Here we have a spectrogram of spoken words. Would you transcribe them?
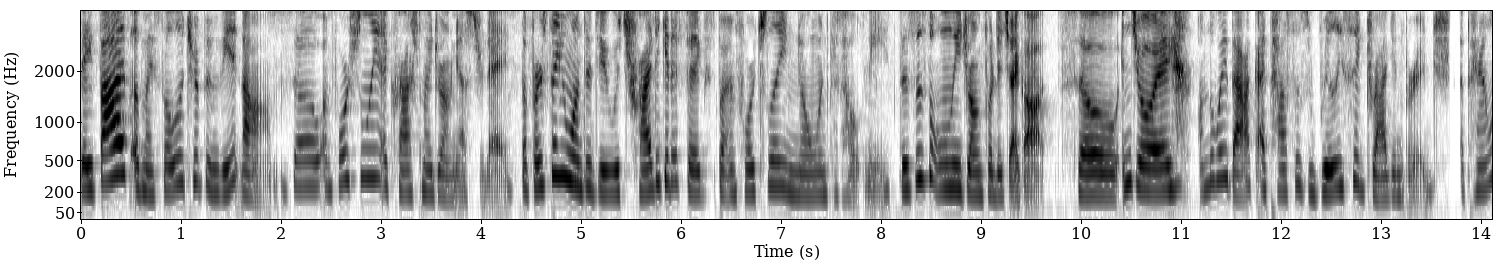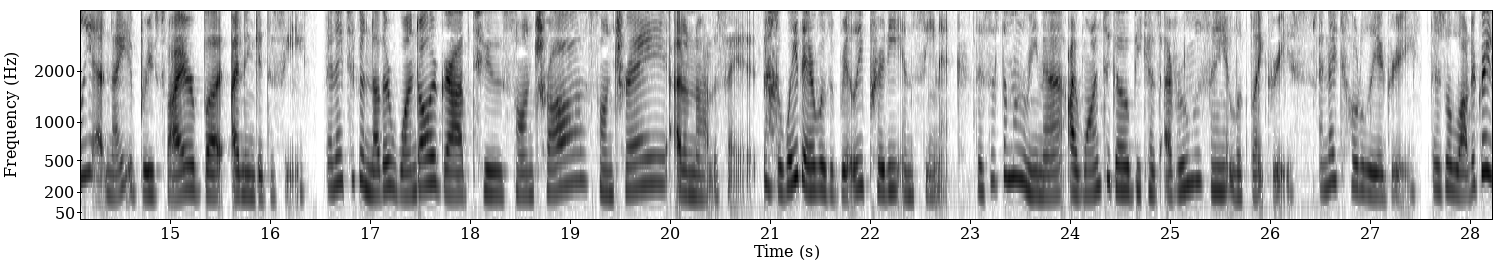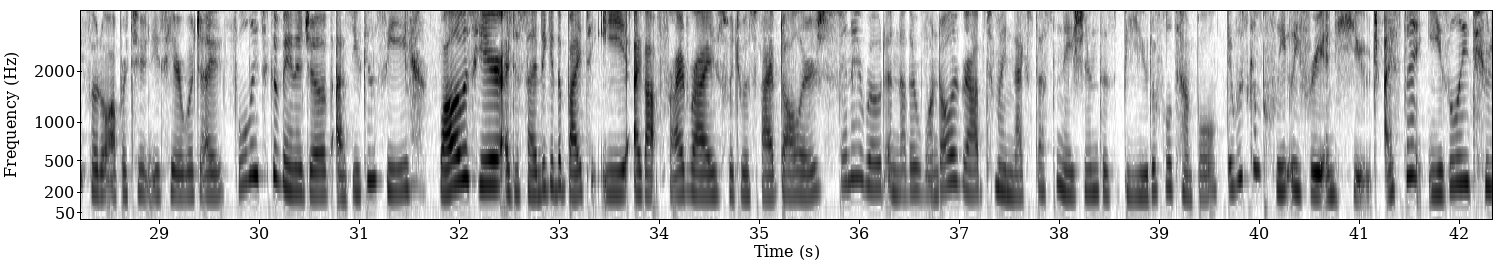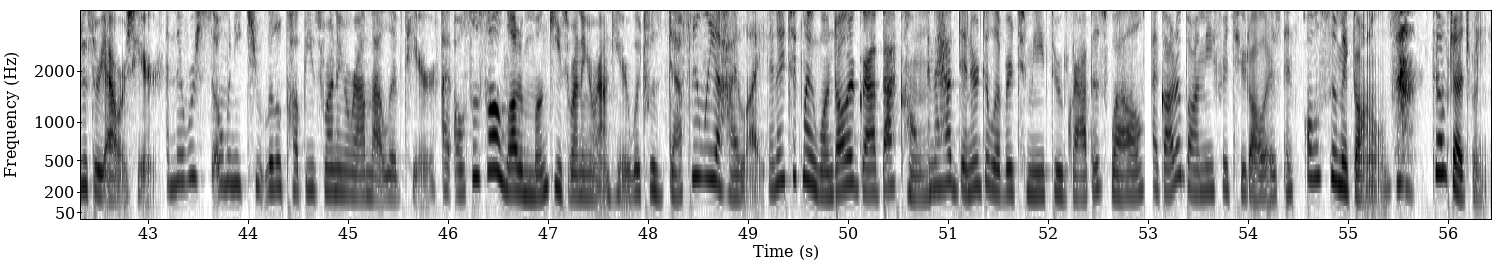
Day 5 of my solo trip in Vietnam. So, unfortunately, I crashed my drone yesterday. The first thing I wanted to do was try to get it fixed, but unfortunately, no one could help me. This is the only drone footage I got, so enjoy. On the way back, I passed this really sick dragon bridge. Apparently, at night it breathes fire, but I didn't get to see. Then I took another $1 grab to Centra, Centre, I don't know how to say it. The way there was really pretty and scenic. This is the marina. I wanted to go because everyone was saying it looked like Greece, and I totally agree. There's a lot of great photo opportunities here, which I fully took advantage of, as you can see. While I was here, I decided to get a bite to eat. I got fried rice, which was $5. Then I rode another $1 grab to my next destination, this beautiful temple. It was completely free and huge. I spent easily two to three hours here, and there were so many cute little puppies running around that lived here. I also saw a lot of monkeys running around here, which was definitely a highlight. Then I took my $1 Grab back home and I had dinner delivered to me through Grab as well. I got a banh mi for $2 and also McDonald's. Don't judge me.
